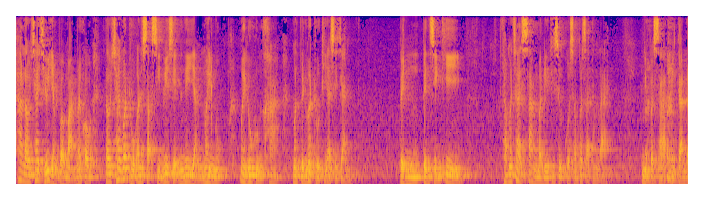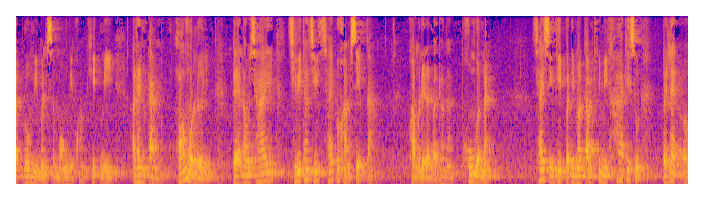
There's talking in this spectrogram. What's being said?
ถ้าเราใช้ชีวิตอย่างประมาทหมายความเราใช้วัตถุอันศักดิ์สิทธิ์วิเศษนี้อย่างไม่รู้ไม่รู้คุณค่า มันเป็นวัตถุที่อัศจรรย์เป็นเป็นสิ่งที่ ธรรมชาติสร้างมาดีที่สุดกว่าสัมพสัตทั้งหลาย มีประสาทมีการรับรู้มีมันสมองมีความคิดมีอะไรต่างๆพร้อมหมดเลย แต่เราใช้ชีวิตทั้งชีวิตใช้เพื่อความเสพกามความอร่อยอร่อยเท่านั้น คุ้มกันไหมใช้สิ่งที่ปฏิมากรรมที่มีค่าที่สุดไปแลกเอา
